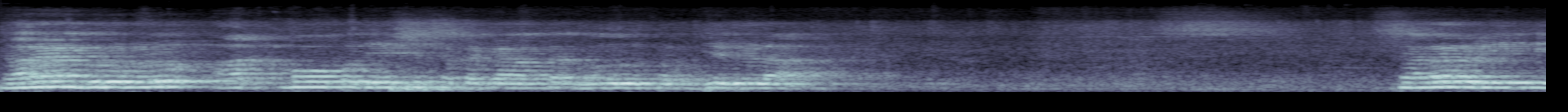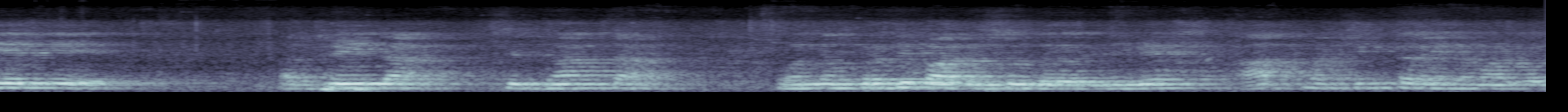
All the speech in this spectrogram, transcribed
ನಾರಾಯಣ ಗುರುಗಳು ಆತ್ಮೋಪದೇಶ ಶತಕ ಅಂತ ನೂರು ಪದ್ಯಗಳ ಸರಳ ರೀತಿಯಲ್ಲಿ ಅದ್ವೈತ ಸಿದ್ಧಾಂತವನ್ನು ಪ್ರತಿಪಾದಿಸುವುದರೊಂದಿಗೆ ಆತ್ಮಚಿಂತನೆಯನ್ನು ಮಾಡುವ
